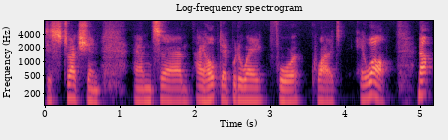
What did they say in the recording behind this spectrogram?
destruction. And uh, I hope they put away for quite a while. Now,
